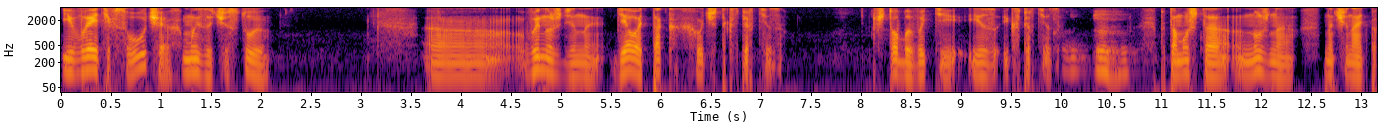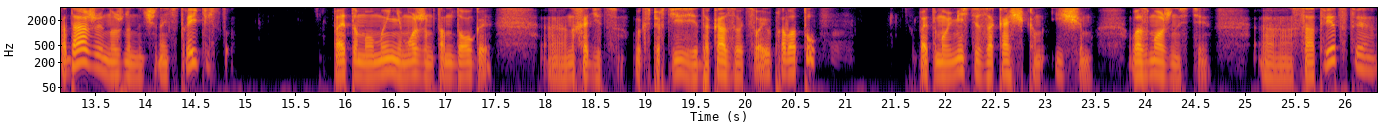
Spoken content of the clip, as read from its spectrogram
и в этих случаях мы зачастую вынуждены делать так, как хочет экспертиза, чтобы выйти из экспертизы. Угу. Потому что нужно начинать продажи, нужно начинать строительство. Поэтому мы не можем там долго э, находиться в экспертизе и доказывать свою правоту. Поэтому вместе с заказчиком ищем возможности э, соответствия,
